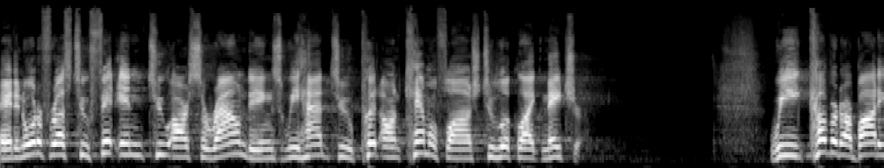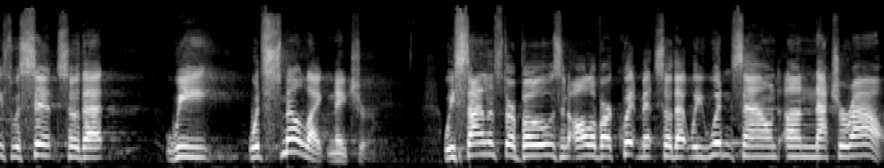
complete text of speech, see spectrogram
And in order for us to fit into our surroundings, we had to put on camouflage to look like nature. We covered our bodies with scent so that we would smell like nature. We silenced our bows and all of our equipment so that we wouldn't sound unnatural.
